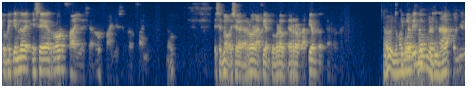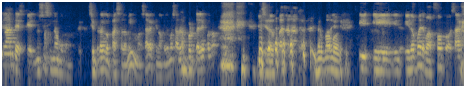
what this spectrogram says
cometiendo ese error fallo, ese error fallo, ese error fallo. ¿no? Ese no, ese error acierto, perdón, error acierto, Claro, yo me acuerdo volviendo, antes, que no sé si no, siempre nos pasa lo mismo, ¿sabes? Que nos podemos hablar por teléfono y se nos pasa la, vamos. Y, y, y, no podemos foco, ¿sabes?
